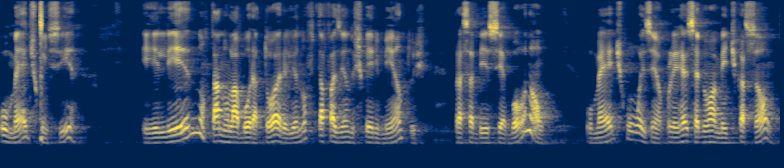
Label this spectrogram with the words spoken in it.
o médico em si, ele não está no laboratório, ele não está fazendo experimentos para saber se é bom ou não. O médico, um exemplo, ele recebe uma medicação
